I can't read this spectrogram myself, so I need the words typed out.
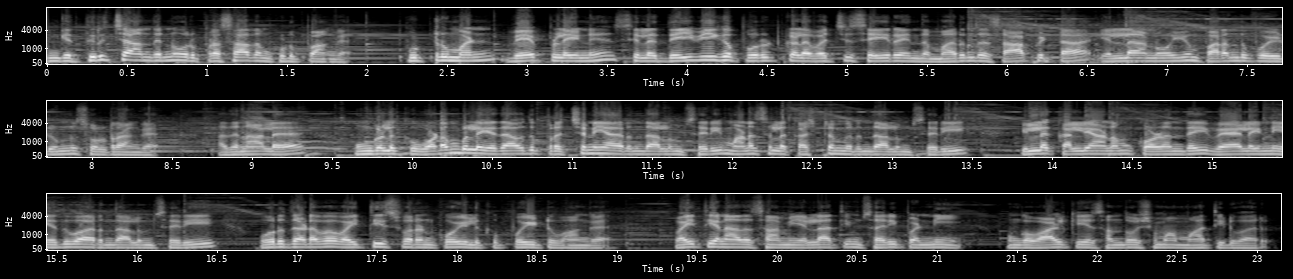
இங்கே திருச்சாந்துன்னு ஒரு பிரசாதம் கொடுப்பாங்க. புற்றுமண் வேப்பிலைன்னு சில தெய்வீக பொருட்களை வச்சு செய்கிற இந்த மருந்தை சாப்பிட்டா எல்லா நோயும் பறந்து போயிடும்னு சொல்கிறாங்க அதனால் உங்களுக்கு உடம்புல ஏதாவது பிரச்சனையாக இருந்தாலும் சரி மனசில் கஷ்டம் இருந்தாலும் சரி இல்லை கல்யாணம் குழந்தை வேலைன்னு எதுவாக இருந்தாலும் சரி ஒரு தடவை வைத்தீஸ்வரன் கோயிலுக்கு போயிட்டு வாங்க. வைத்தியநாத சாமி எல்லாத்தையும் சரி பண்ணி உங்கள் வாழ்க்கையை சந்தோஷமாக மாற்றிடுவார்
